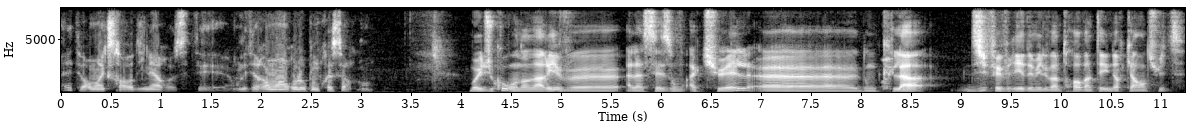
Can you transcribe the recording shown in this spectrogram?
elle était vraiment extraordinaire, c'était on était vraiment un rouleau compresseur quoi. Bon, et du coup, on en arrive euh, à la saison actuelle. Euh, donc là, 10 février 2023, 21h48.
